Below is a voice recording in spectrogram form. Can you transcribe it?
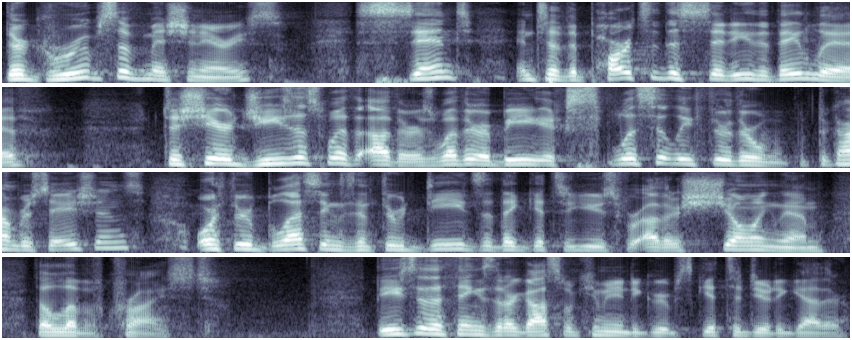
They're groups of missionaries sent into the parts of the city that they live to share Jesus with others, whether it be explicitly through their conversations or through blessings and through deeds that they get to use for others, showing them the love of Christ. These are the things that our gospel community groups get to do together.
